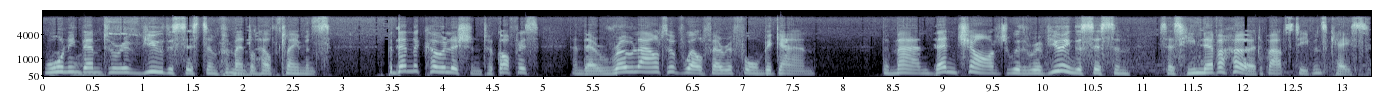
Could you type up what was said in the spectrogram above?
warning them to review the system for mental health claimants. But then the coalition took office and their rollout of welfare reform began. The man then charged with reviewing the system says he never heard about Stephen's case.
